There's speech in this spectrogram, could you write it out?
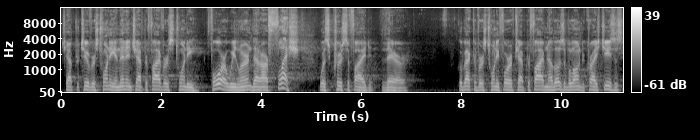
chapter 2, verse 20. And then in chapter 5, verse 24, we learned that our flesh was crucified there. Go back to verse 24 of chapter 5. Now, those who belong to Christ Jesus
